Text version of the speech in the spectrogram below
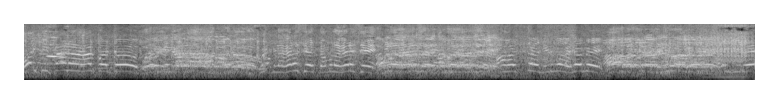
கோரிக்கைக்கான ஆர்ப்பாட்டம் தமிழக அரசே தமிழக அரசே மாவட்ட நிர்வாகமே வழங்கிடே,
